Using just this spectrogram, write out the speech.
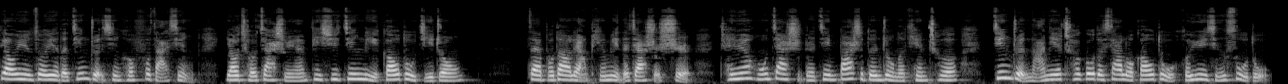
调运作业的精准性和复杂性要求驾驶员必须精力高度集中。在不到两平米的驾驶室，陈元红驾驶着近八十吨重的天车，精准拿捏车钩的下落高度和运行速度。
